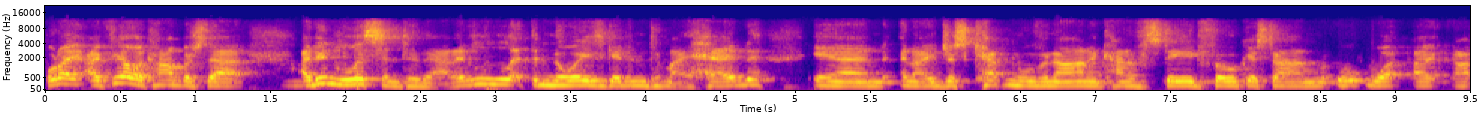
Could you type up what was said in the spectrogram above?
what I, I feel accomplished that I didn't listen to that. I didn't let the noise get into my head and, and I just kept moving on and kind of stayed focused on what I, uh,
